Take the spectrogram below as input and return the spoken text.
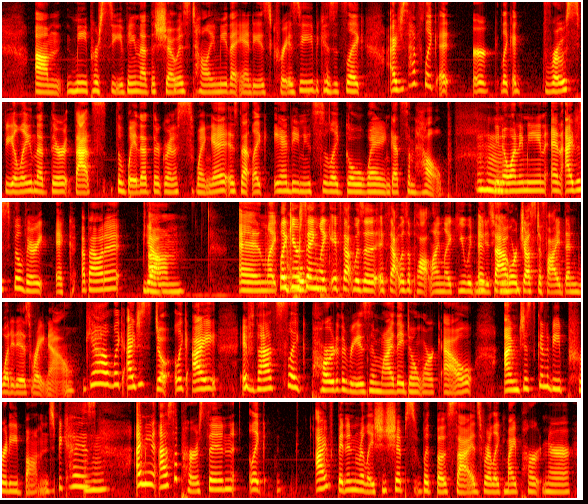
um me perceiving that the show is telling me that Andie is crazy because it's like I just have like a or like a gross feeling that they're that's the way that they're going to swing it is that like Andie needs to like go away and get some help. You know what I mean? And I just feel very ick about it. Yeah. Um and like Like you're hope- saying, like if that was a if that was a plot line, like you would need it to that- be more justified than what it is right now. yeah like i just don't like i if that's like part of the reason why they don't work out i'm just gonna be pretty bummed because i mean as a person like i've been in relationships with both sides where like my partner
